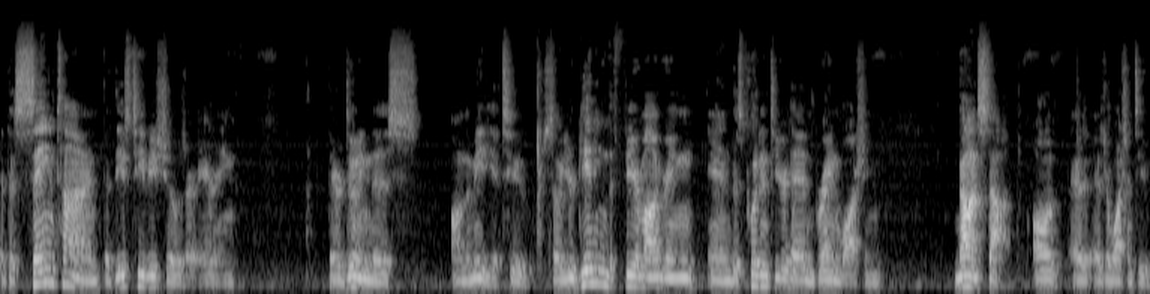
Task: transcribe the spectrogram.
At the same time that these TV shows are airing, they're doing this on the media too. So you're getting the fear mongering and this put into your head and brainwashing nonstop all as, as you're watching TV.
